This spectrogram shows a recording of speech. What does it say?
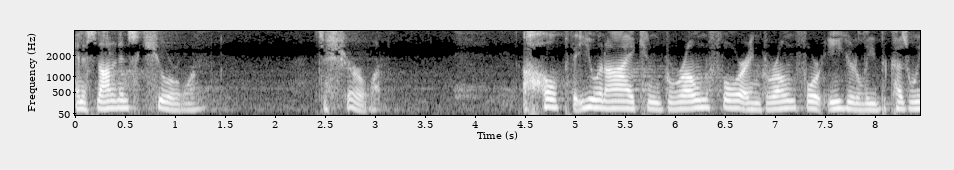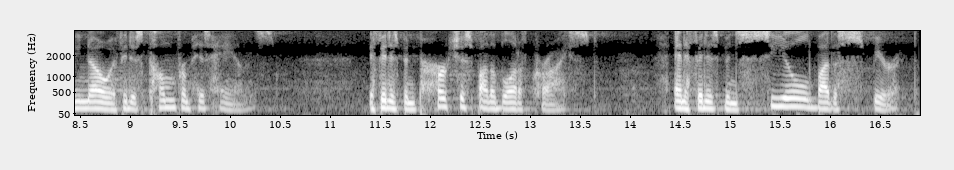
And it's not an insecure one, it's a sure one a hope that you and I can groan for and groan for eagerly because we know if it has come from His hands, if it has been purchased by the blood of Christ, and if it has been sealed by the Spirit,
